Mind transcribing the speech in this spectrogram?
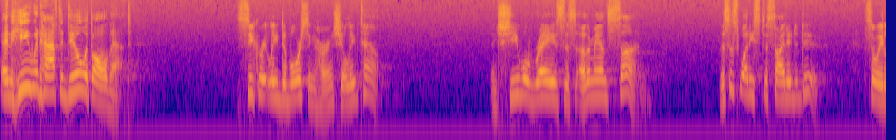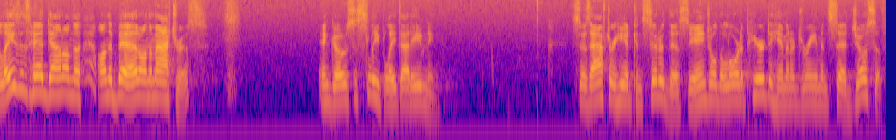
And he would have to deal with all that. Secretly divorcing her, and she'll leave town. And she will raise this other man's son. This is what he's decided to do. So he lays his head down on the, on the bed, on the mattress, and goes to sleep late that evening. It says, After he had considered this, the angel of the Lord appeared to him in a dream and said, Joseph,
